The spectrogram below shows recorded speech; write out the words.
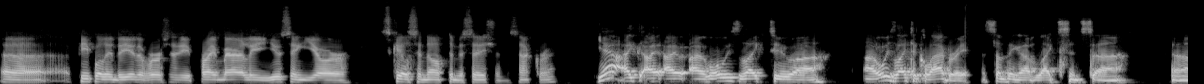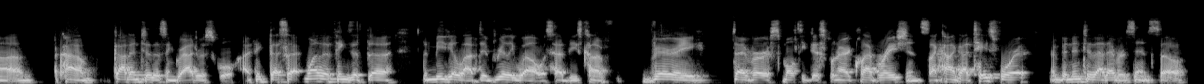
uh, people in the university, primarily using your skills in optimization. Is that correct? Yeah, I, I, I've always liked to, uh, I always like to collaborate. It's something I've liked since uh, uh, I kind of got into this in graduate school. I think that's one of the things that the, the Media Lab did really well was had these kind of very diverse, multidisciplinary collaborations. I kind of got a taste for it. I've been into that ever since. So,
